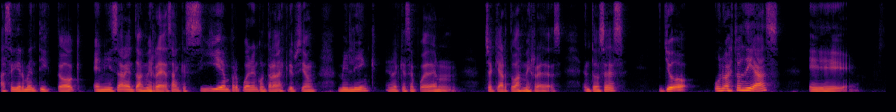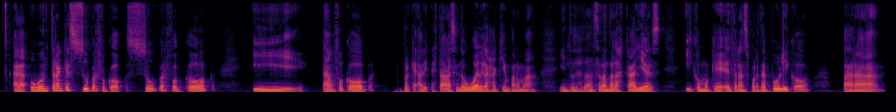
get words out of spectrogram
a seguirme en TikTok, en Instagram, en todas mis redes. aunque siempre pueden encontrar en la descripción mi link en el que se pueden chequear todas mis redes. Entonces, yo uno de estos días eh, hubo un tranque súper focop, súper focop y tan focop porque estaban haciendo huelgas aquí en Panamá y entonces estaban cerrando las calles y como que el transporte público para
